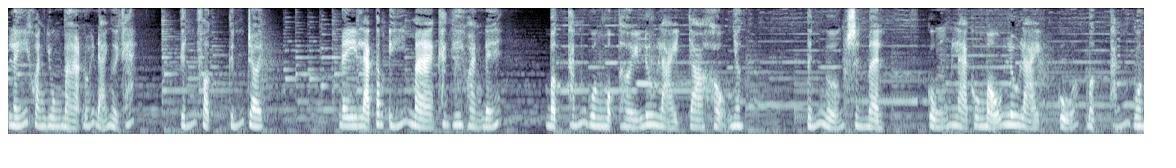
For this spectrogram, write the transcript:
lấy khoan dung mà đối đãi người khác kính phật kính trời đây là tâm ý mà Khang Hy Hoàng đế, bậc thánh quân một thời lưu lại cho hậu nhân. Tín ngưỡng sinh mệnh cũng là khuôn mẫu lưu lại của bậc thánh quân.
